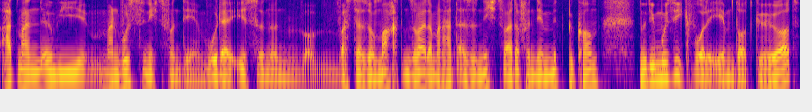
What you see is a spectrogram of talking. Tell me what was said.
hat man irgendwie, man wusste nichts von dem, wo der ist und, und, was der so macht und so weiter. Man hat also nichts weiter von dem mitbekommen. Nur die Musik wurde eben dort gehört.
